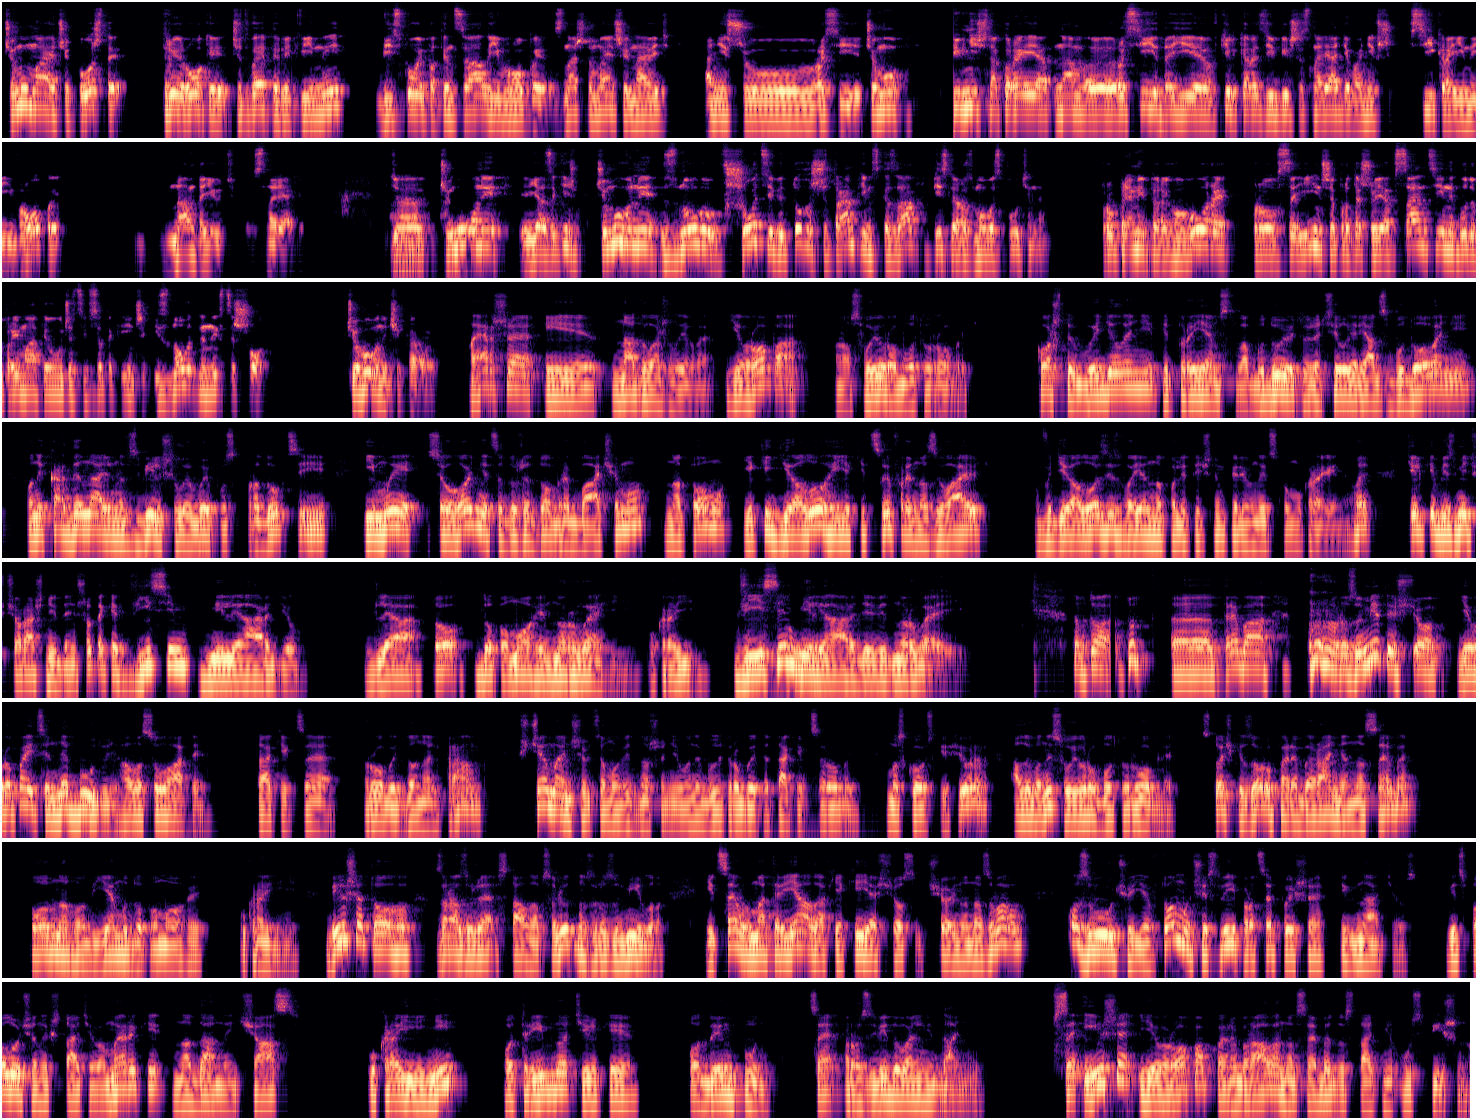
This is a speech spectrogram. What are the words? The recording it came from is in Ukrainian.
Чому маючи кошти, три роки, четвертий рік війни, військовий потенціал Європи значно менший навіть аніж у Росії? Чому Північна Корея нам е, Росії дає в кілька разів більше снарядів, аніж всі країни Європи нам дають снарядів? Е, А. Чому вони я закінчу? Чому вони знову в шоці від того, що Трамп їм сказав після розмови з Путіним? Про прямі переговори, про все інше, про те, що я в санкції не буду приймати участь, і все таке інше. І знову для них це шок. Чого вони чекали? Перше і надважливе, Європа свою роботу робить. Кошти виділені, підприємства будують вже цілий ряд збудовані. Вони кардинально збільшили випуск продукції, і ми сьогодні це дуже добре бачимо на тому, які діалоги, які цифри називають в діалозі з воєнно-політичним керівництвом України. Ви тільки візьміть вчорашній день. Що таке 8 мільярдів для то допомоги Норвегії Україні. 8 мільярдів від Норвегії. Тобто тут е, треба розуміти, що європейці не будуть голосувати так, як це робить Дональд Трамп. Ще менше в цьому відношенні вони будуть робити так, як це робить московський фюрер, але вони свою роботу роблять. З точки зору перебирання на себе повного об'єму допомоги Україні. Більше того, зараз вже стало абсолютно зрозуміло, і це в матеріалах, які я щойно назвав, озвучує, в тому числі і про це пише Ігнатіус. Від Сполучених Штатів Америки на даний час Україні потрібно тільки один пункт: це розвідувальні дані. Все інше Європа перебрала на себе достатньо успішно.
